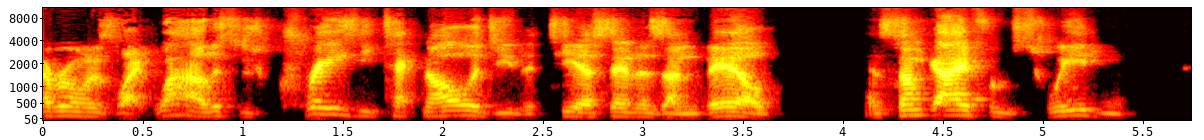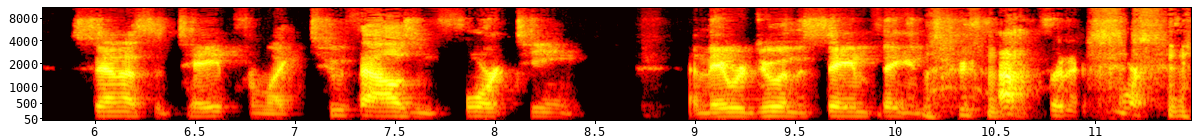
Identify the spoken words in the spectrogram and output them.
everyone was like, "Wow, this is crazy technology that TSN has unveiled," and some guy from Sweden sent us a tape from like 2014 and they were doing the same thing in 2014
